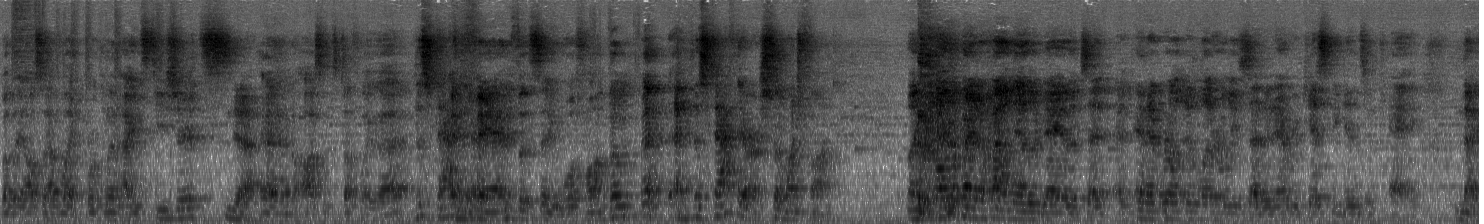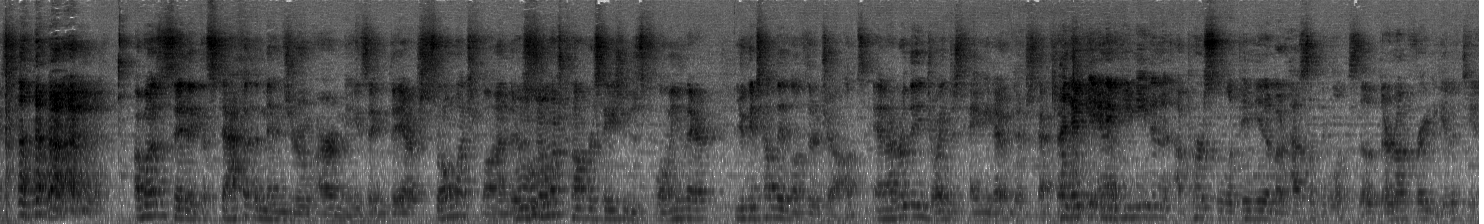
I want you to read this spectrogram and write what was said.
but they also have like Brooklyn Heights t-shirts Yeah. and awesome stuff like that. The staff And there. fans that say "woof" on them. The staff there are so much fun. Like All the friend I found the other day that said, and, and it, really, it literally said, and every kiss begins with K. Nice. I wanted to say, like, the staff at the men's room are amazing. They are so much fun. There's so Mhm. much conversation just flowing there. You can tell they love their jobs, and I really enjoy just hanging out there, just kind of And if, you, and if you need an, a personal opinion about how something looks, though, they're not afraid to give it to you.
